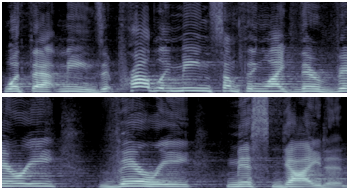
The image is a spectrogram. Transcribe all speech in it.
what that means. It probably means something like they're very, very misguided.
